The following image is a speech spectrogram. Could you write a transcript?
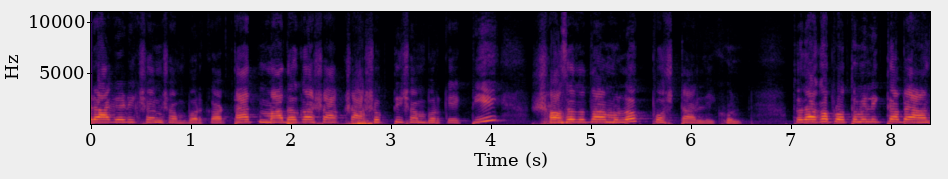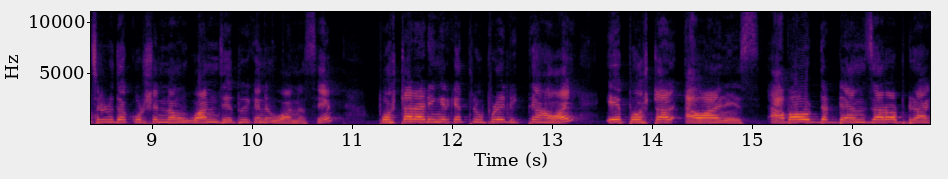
ড্রাগ এডিকশন সম্পর্কে, অর্থাৎ মাদকাসক্ত আসক্তি সম্পর্কে একটি সচেতনতামূলক পোস্টার লিখুন। তো দেখো, প্রথমে লিখতে হবে আনসার টু দ্য কোশ্চেন নং ওয়ান যেহেতু এখানে ওয়ান আছে। পোস্টার রাইডিং এর ক্ষেত্রে উপরে লিখতে হয় a poster awareness about the danger of drug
